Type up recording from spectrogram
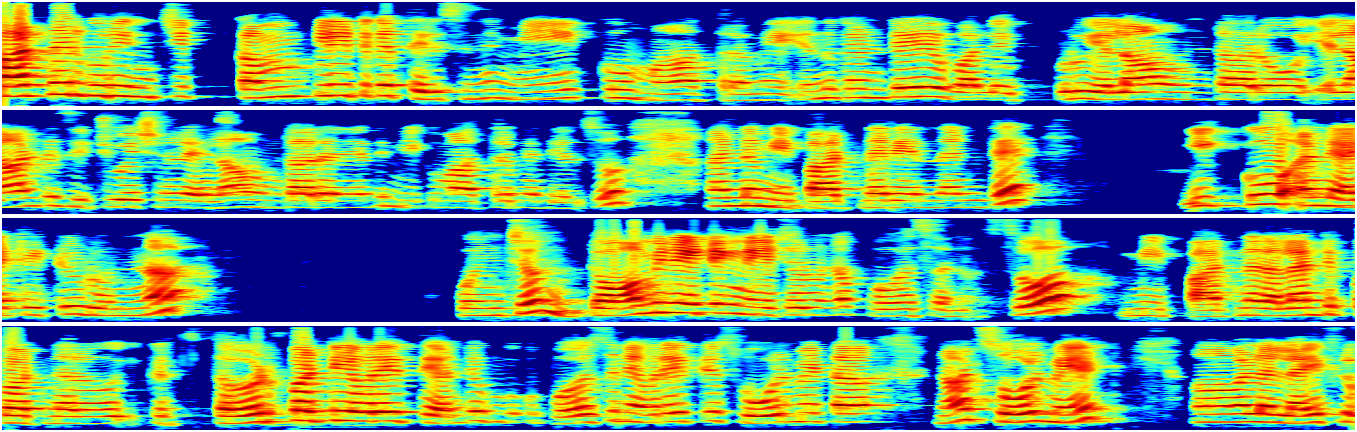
పార్ట్నర్ గురించి కంప్లీట్గా తెలిసింది మీకు మాత్రమే. ఎందుకంటే వాళ్ళు ఎప్పుడు ఎలా ఉంటారో ఎలాంటి సిచ్యువేషన్లో ఎలా ఉంటారో అనేది మీకు మాత్రమే తెలుసు. అండ్ మీ పార్ట్నర్ ఏంటంటే ఈకో అండ్ యాటిట్యూడ్ ఉన్న కొంచెం డామినేటింగ్ నేచర్ ఉన్న పర్సన్ సో మీ పార్ట్నర్ అలాంటి పార్ట్నర్ ఇక్కడ థర్డ్ పార్టీ ఎవరైతే అంటే ఇంకొక పర్సన్ ఎవరైతే సోల్మేట్ నాట్ సోల్మేట్ వాళ్ళ లైఫ్లో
